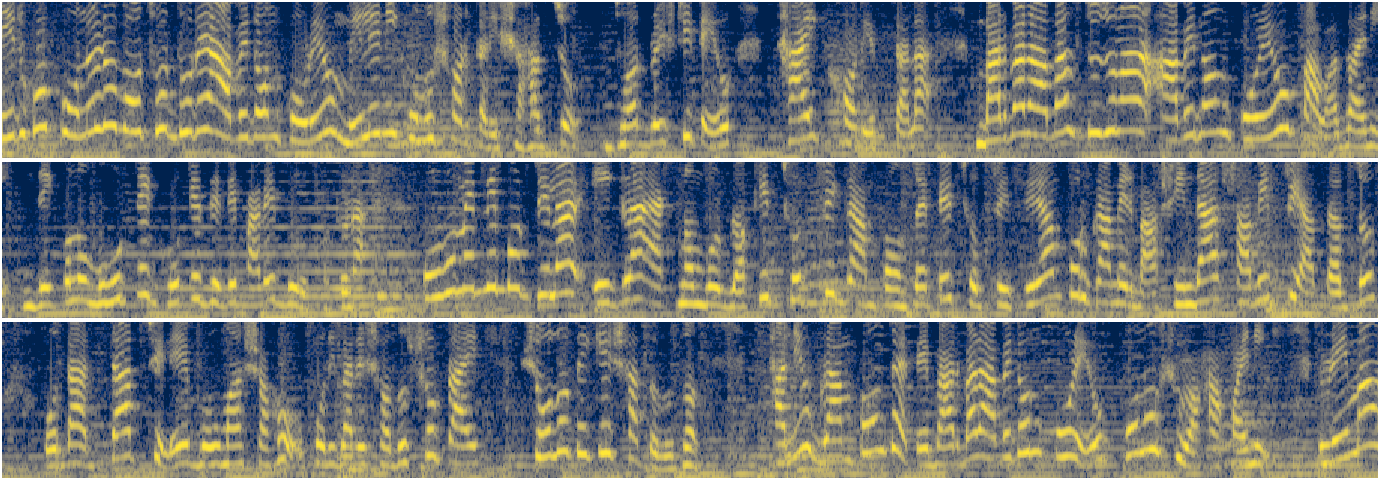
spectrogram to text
দীর্ঘ পনেরো বছর ধরে আবেদন করেও মেলেনি কোনো সরকারি সাহায্য। ঝড় বৃষ্টিতেও ঠাই খড়ের চালা। বারবার আবাস যোজনার আবেদন করেও পাওয়া যায়নি। যে কোনো মুহূর্তে ঘটে যেতে পারে দুর্ঘটনা। পূর্ব মেদিনীপুর জেলার এগরা এক নম্বর ব্লকের ছত্রি গ্রাম পঞ্চায়েতের ছত্রি শ্রীরামপুর গ্রামের বাসিন্দা সাবিত্রী আচার্য ও তার চার ছেলে বৌমা সহ পরিবারের সদস্য প্রায় ষোলো থেকে সতেরো জন। স্থানীয় গ্রাম পঞ্চায়েতে বারবার আবেদন করেও কোনো সুরাহা হয়নি। রেমাল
